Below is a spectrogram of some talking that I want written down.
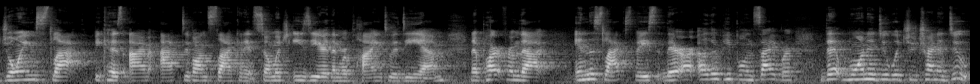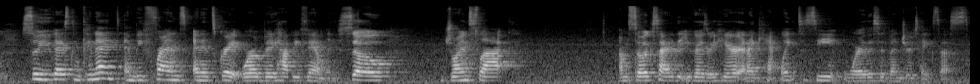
join Slack because I'm active on Slack and it's so much easier than replying to a DM. And apart from that, in the Slack space, there are other people in cyber that want to do what you're trying to do. So you guys can connect and be friends and it's great. We're a big happy family. So join Slack. I'm so excited that you guys are here and I can't wait to see where this adventure takes us.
